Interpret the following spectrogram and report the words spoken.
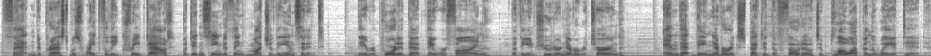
Fat and Depressed was rightfully creeped out, but didn't seem to think much of the incident. They reported that they were fine, that the intruder never returned, and that they never expected the photo to blow up in the way it did.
